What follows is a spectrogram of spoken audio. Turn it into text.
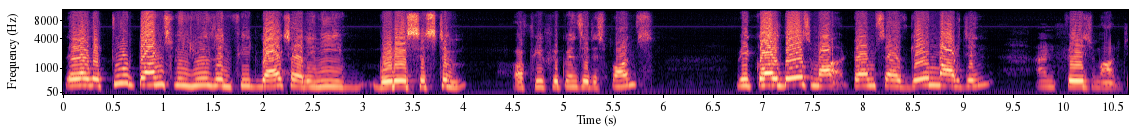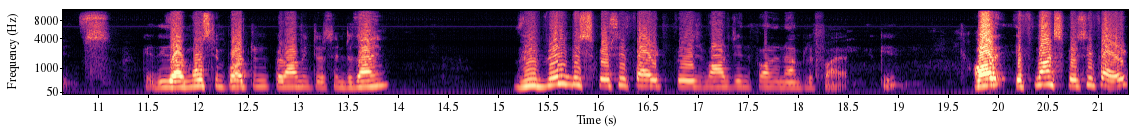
There are the two terms we use in feedbacks or any Bode system of frequency response. We call those terms as gain margin and phase margins. Okay, these are most important parameters in design. We will be specified phase margin for an amplifier. Okay or if not specified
